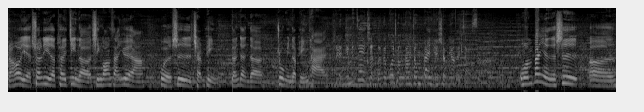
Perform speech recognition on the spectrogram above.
然后也顺利的推进了星光三月啊，或者是成品等等的著名的平台。是你们在整个的过程当中扮演什么样的角色？我们扮演的是呃，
